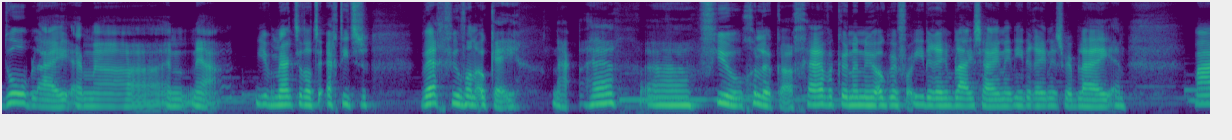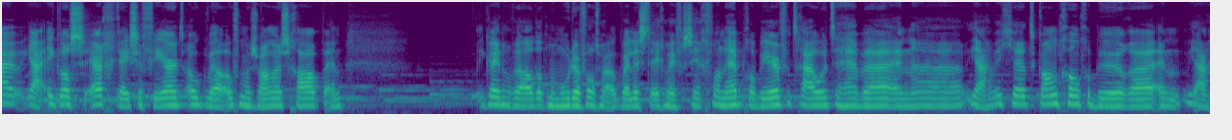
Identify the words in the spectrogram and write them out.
dolblij. En, uh, en nou ja, je merkte dat er echt iets wegviel van... oké, nou, hè, uh, gelukkig. Hè, we kunnen nu ook weer voor iedereen blij zijn en iedereen is weer blij. En, maar ja, ik was erg gereserveerd, ook wel over mijn zwangerschap. En ik weet nog wel dat mijn moeder volgens mij ook wel eens tegen me heeft gezegd van... Hè, probeer vertrouwen te hebben en uh, ja, weet je, het kan gewoon gebeuren. En ja,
